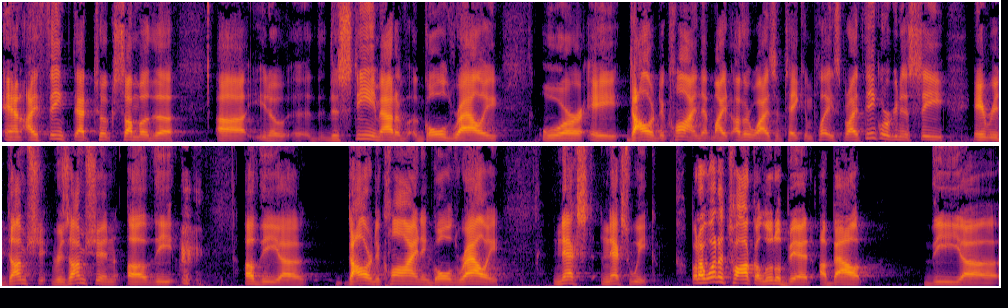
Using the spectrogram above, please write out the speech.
And I think that took some of the, uh, you know, the steam out of a gold rally or a dollar decline that might otherwise have taken place. But I think we're going to see a resumption of the, of the uh, dollar decline and gold rally next, next week. But I want to talk a little bit about the, uh,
